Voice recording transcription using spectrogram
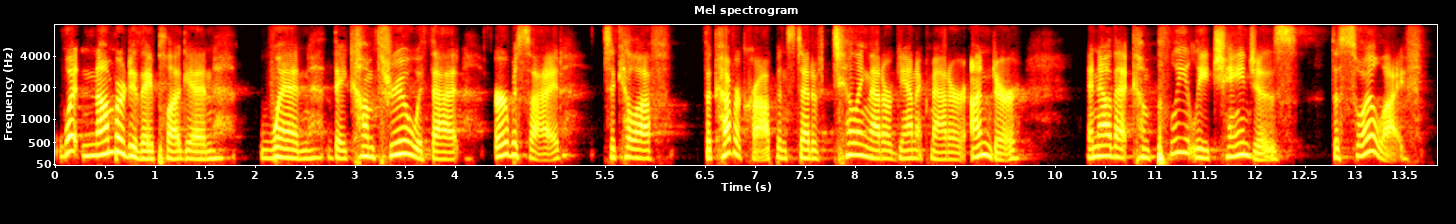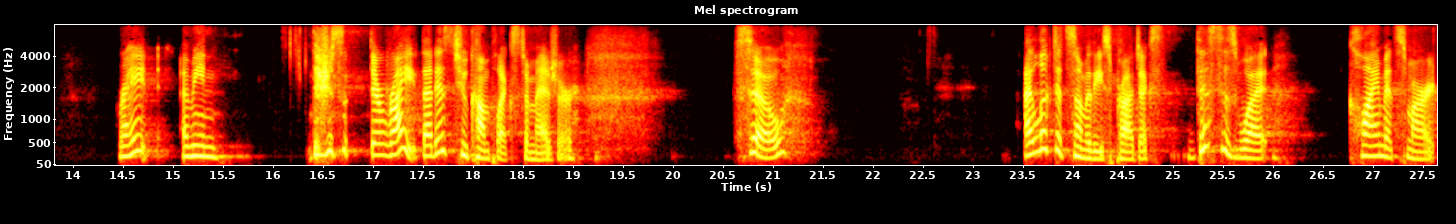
What number do they plug in when they come through with that herbicide to kill off the cover crop instead of tilling that organic matter under? And now that completely changes the soil life, right? I mean, there's, they're right. That is too complex to measure. So I looked at some of these projects. This is what climate smart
